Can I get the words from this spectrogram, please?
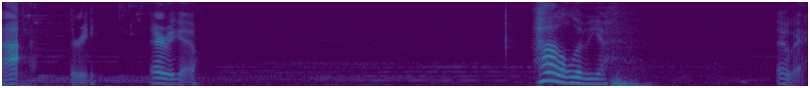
Ah, three. There we go. Hallelujah. Okay.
